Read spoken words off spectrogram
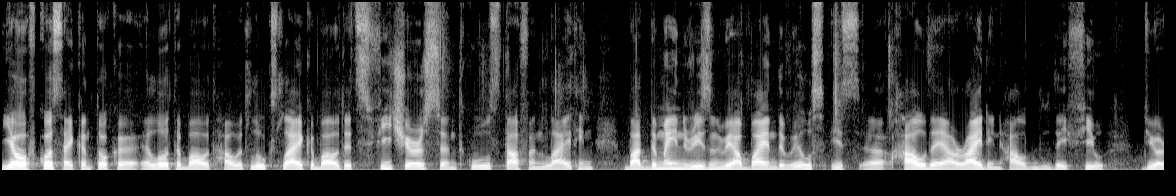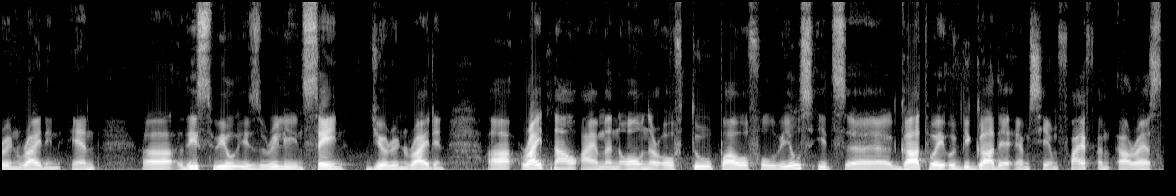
yeah, of course, I can talk a, a, lot about how it looks like, about its features and cool stuff and lighting. But the main reason we are buying the wheels is uh, how they are riding, how do they feel during riding. And uh, this wheel is really insane during riding. Uh, right now, I'm an owner of two powerful wheels. It's uh, Gotway Ubigade MCM5 and RS.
